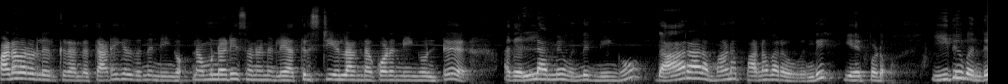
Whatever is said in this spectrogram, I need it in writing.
பணவரவில் இருக்கிற அந்த தடைகள் வந்து நீங்கும். நான் முன்னாடியே சொன்னேன் இல்லையா திருஷ்டியெல்லாம் இருந்தால் கூட நீங்கும்ன்ட்டு. அது எல்லாமே வந்து நீங்கும். தாராளமான பணவரவு வந்து ஏற்படும். இது வந்து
